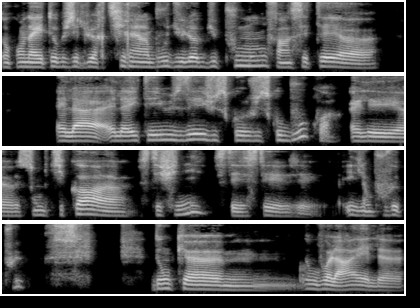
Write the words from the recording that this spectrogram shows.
Donc on a été obligé de lui retirer un bout du lobe du poumon. Enfin, c'était euh, elle a été usée jusqu'au bout son petit corps c'était fini. Il n'en pouvait plus. Donc, donc voilà, elle,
